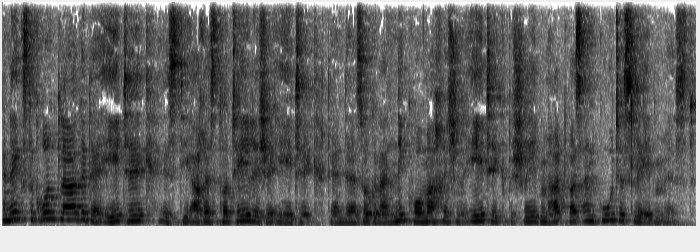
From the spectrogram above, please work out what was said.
Die nächste Grundlage der Ethik ist die aristotelische Ethik, der in der sogenannten nikomachischen Ethik beschrieben hat, was ein gutes Leben ist.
